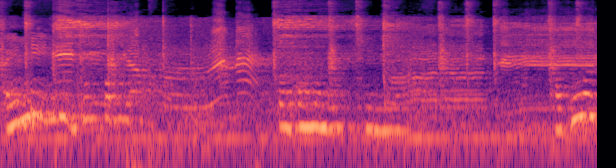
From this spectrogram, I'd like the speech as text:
Ay, hindi, hindi. Ito pa rin. Ito pa rin. Sabi yan.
